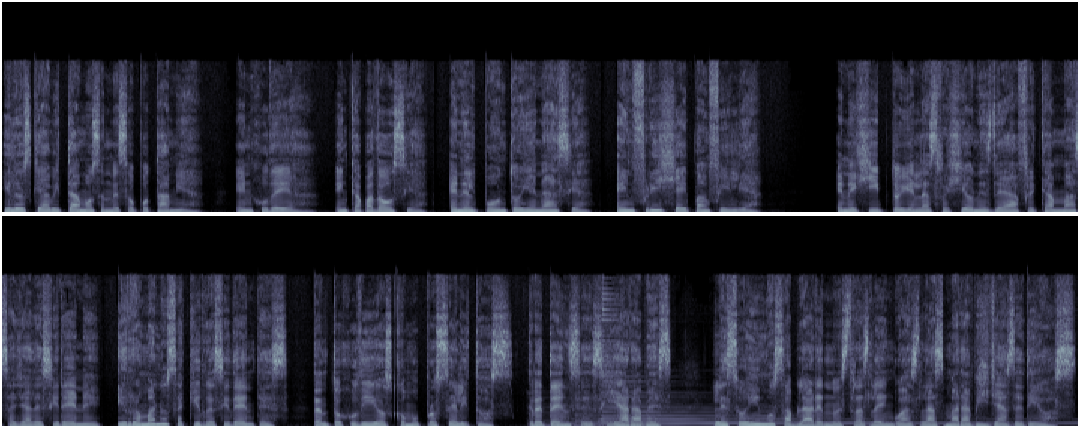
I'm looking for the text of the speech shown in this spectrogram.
y los que habitamos en Mesopotamia, en Judea, en Capadocia, en el Ponto y en Asia, en Frigia y Panfilia, en Egipto y en las regiones de África más allá de Sirene, y romanos aquí residentes, tanto judíos como prosélitos, cretenses y árabes, les oímos hablar en nuestras lenguas las maravillas de Dios.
